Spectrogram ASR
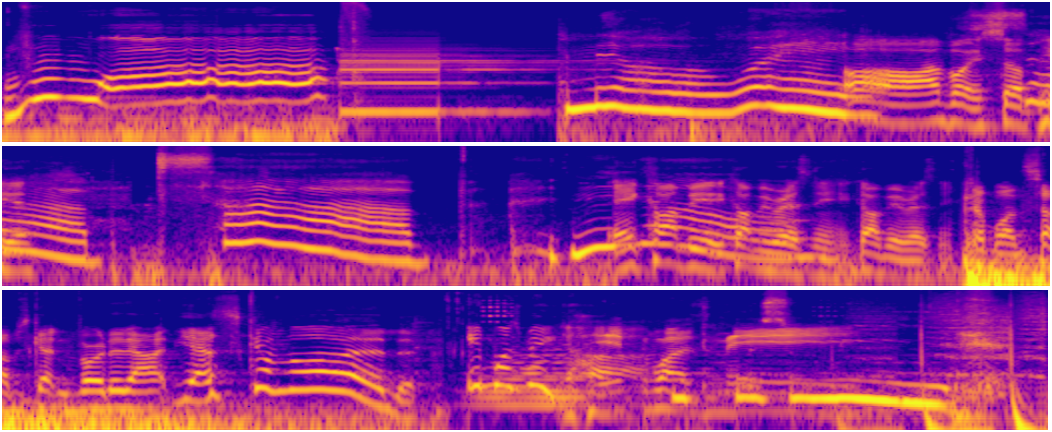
What? No way. Oh, I'm voting sub here. Sub. Sub. It can't be. It can't be Resney. It can't be Resney. Come on, sub's getting voted out. Yes, come on. It was me. It was me.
